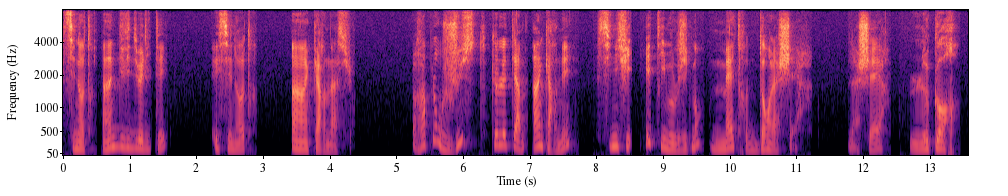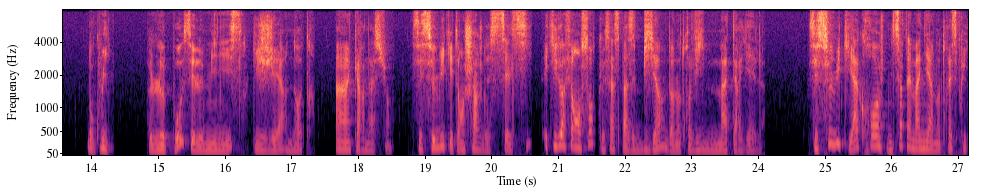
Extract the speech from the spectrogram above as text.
c'est notre individualité et c'est notre incarnation. Rappelons juste que le terme incarné signifie étymologiquement mettre dans la chair. La chair, le corps. Donc oui, le pot, c'est le ministre qui gère notre incarnation. C'est celui qui est en charge de celle-ci et qui doit faire en sorte que ça se passe bien dans notre vie matérielle. C'est celui qui accroche d'une certaine manière notre esprit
